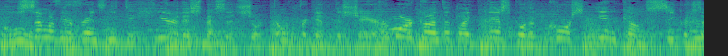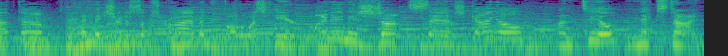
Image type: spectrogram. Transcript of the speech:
boom. Some of your friends need to hear this message, so don't forget to share. For more content like this, go to CourseIncomeSecrets.com and make sure to subscribe and follow us here. My name is Jean-Serge Gagnon. Until next time.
